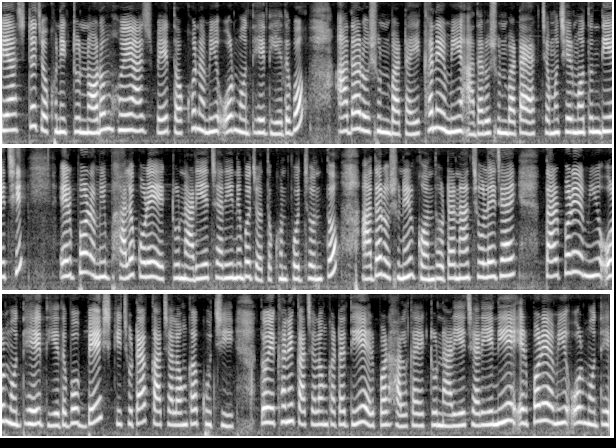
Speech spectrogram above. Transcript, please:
পেঁয়াজটা যখন একটু নরম হয়ে আসবে, তখন আমি ওর মধ্যে দিয়ে দেব আদা রসুন বাটা। এখানে আমি আদা রসুন বাটা এক চামচের মতন দিয়েছি। এরপর আমি ভালো করে একটু নাড়িয়ে চাড়িয়ে নেব যতক্ষণ পর্যন্ত আদা রসুনের গন্ধটা না চলে যায়। তারপরে আমি ওর মধ্যে দিয়ে দেব বেশ কিছুটা কাঁচা লঙ্কা কুচি। তো এখানে কাঁচা লঙ্কাটা দিয়ে এরপর হালকা একটু নাড়িয়ে চাড়িয়ে নিয়ে এরপরে আমি ওর মধ্যে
